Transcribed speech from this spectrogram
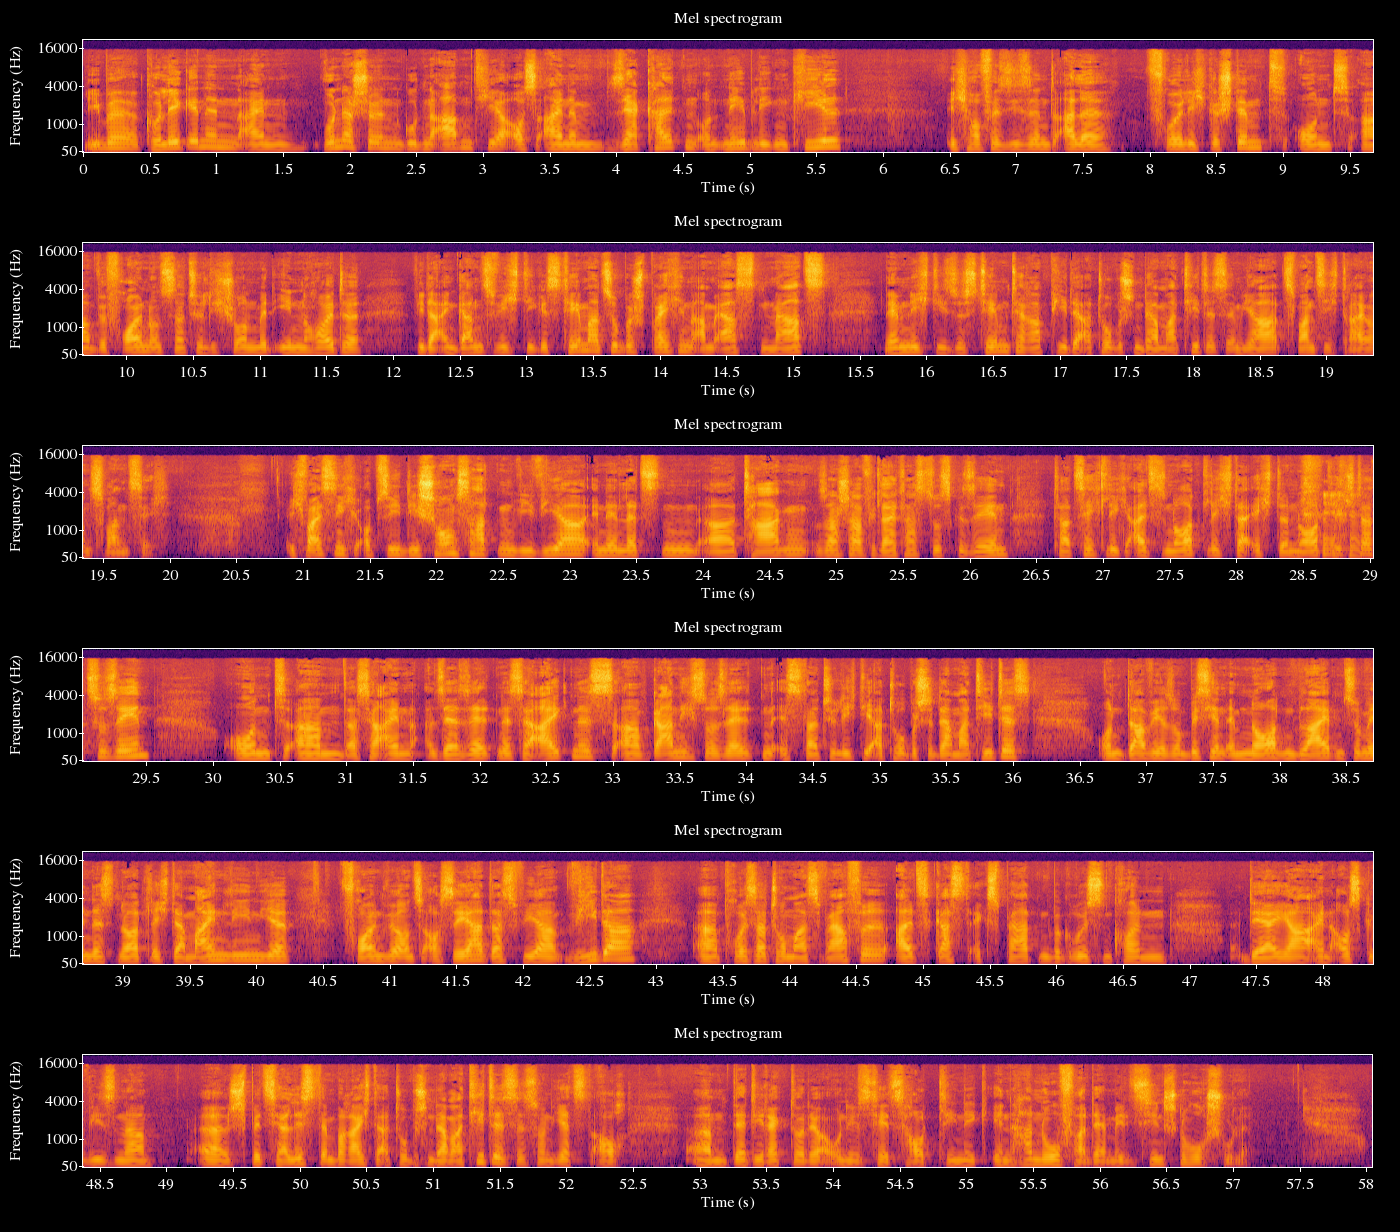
Liebe Kolleginnen, einen wunderschönen guten Abend hier aus einem sehr kalten und nebligen Kiel. Ich hoffe, Sie sind alle fröhlich gestimmt und äh, wir freuen uns natürlich schon mit Ihnen heute wieder ein ganz wichtiges Thema zu besprechen am 1. März, nämlich die Systemtherapie der atopischen Dermatitis im Jahr 2023. Ich weiß nicht, ob Sie die Chance hatten, wie wir in den letzten äh, Tagen, Sascha, vielleicht hast du es gesehen, tatsächlich als Nordlichter echte Nordlichter zu sehen. Und ähm, das ist ja ein sehr seltenes Ereignis. Äh, gar nicht so selten ist natürlich die atopische Dermatitis. Und da wir so ein bisschen im Norden bleiben, zumindest nördlich der Mainlinie, freuen wir uns auch sehr, dass wir wieder äh, Professor Thomas Werfel als Gastexperten begrüßen können, der ja ein ausgewiesener äh, Spezialist im Bereich der atopischen Dermatitis ist und jetzt auch ähm, der Direktor der Universitätshautklinik in Hannover, der Medizinischen Hochschule.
